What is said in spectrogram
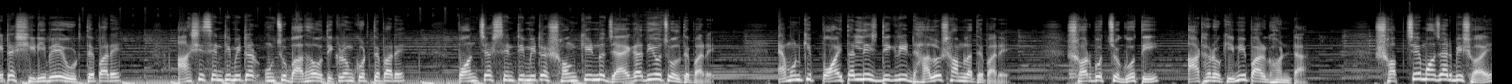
এটা সিঁড়ি বেয়ে উঠতে পারে, আশি সেন্টিমিটার উঁচু বাধা অতিক্রম করতে পারে, পঞ্চাশ সেন্টিমিটার সংকীর্ণ জায়গা দিয়েও চলতে পারে, এমনকি ৪৫ ডিগ্রি ঢালও সামলাতে পারে। সর্বোচ্চ গতি আঠারো কিমি পার ঘণ্টা। সবচেয়ে মজার বিষয়,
